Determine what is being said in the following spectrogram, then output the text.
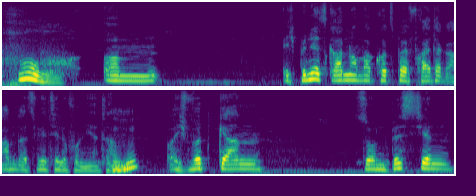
Puh. Ähm, ich bin jetzt gerade noch mal kurz bei Freitagabend, als wir telefoniert haben. Aber Ich würde gern so ein bisschen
